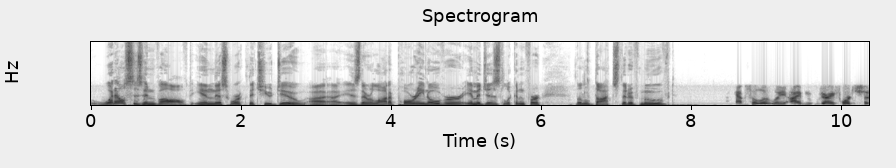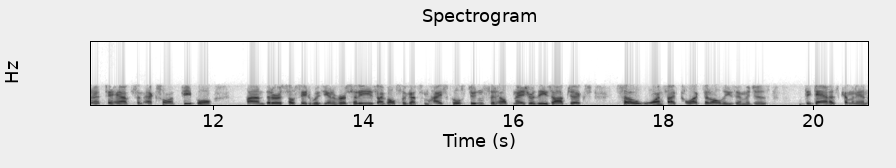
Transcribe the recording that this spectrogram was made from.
what else is involved in this work that you do? Uh, uh, is there a lot of poring over images, looking for little dots that have moved? Absolutely. I'm very fortunate to have some excellent people um, that are associated with universities. I've also got some high school students that help measure these objects. So once I've collected all these images, the data is coming in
